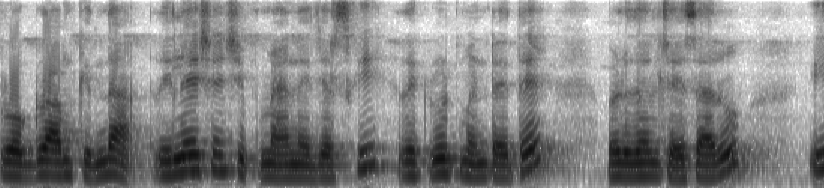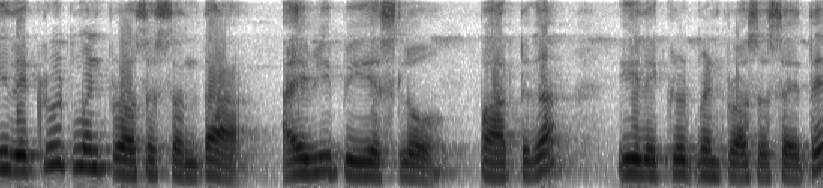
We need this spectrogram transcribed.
ప్రోగ్రామ్ కింద రిలేషన్షిప్ మేనేజర్స్కి రిక్రూట్మెంట్ అయితే విడుదల చేశారు. ఈ రిక్రూట్మెంట్ ప్రాసెస్ అంతా ఐబీపీఎస్లో పార్ట్గా ఈ రిక్రూట్మెంట్ ప్రాసెస్ అయితే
